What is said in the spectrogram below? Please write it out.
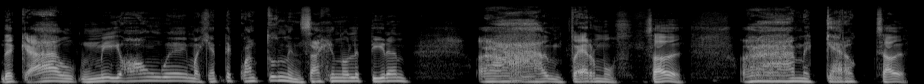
De que, ah, un millón, güey. Imagínate cuántos mensajes no le tiran. Ah, enfermos, ¿sabes? Ah, me quiero, ¿sabes?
